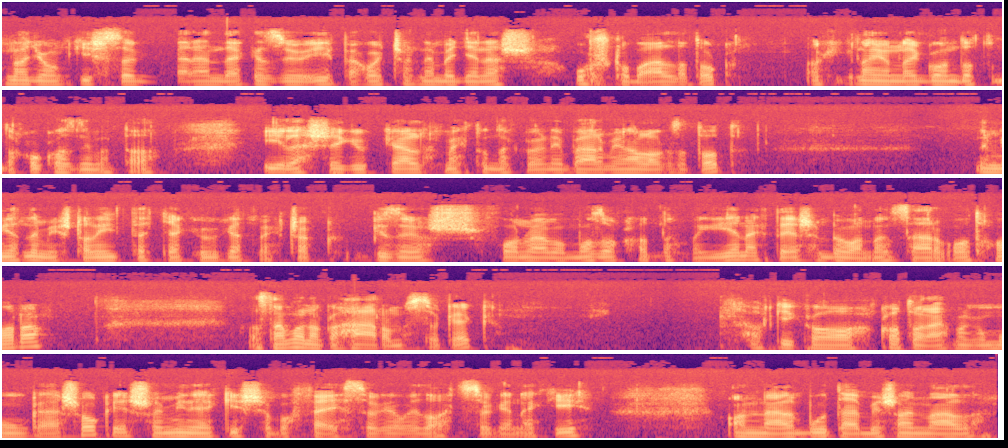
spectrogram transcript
nagyon kis szöggel rendelkező, éppen hogy csak nem egyenes ostobállatok, akik nagyon nagy gondot tudnak okozni, mert a élességükkel meg tudnak ölni bármilyen alakzatot. De miatt nem is tanítatják őket, meg csak bizonyos formában mozoghatnak, meg ilyenek, teljesen be vannak zárva otthonra. Aztán vannak a háromszögek, akik a katonák meg a munkások, és hogy minél kisebb a fejszöge vagy agyszöge neki, annál butább és annál,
